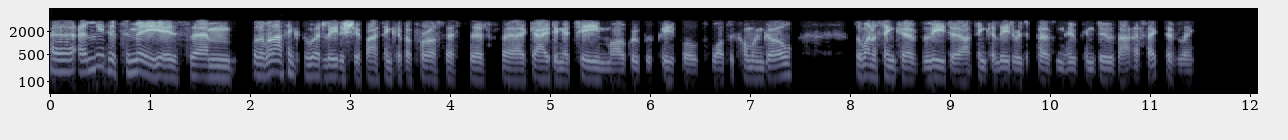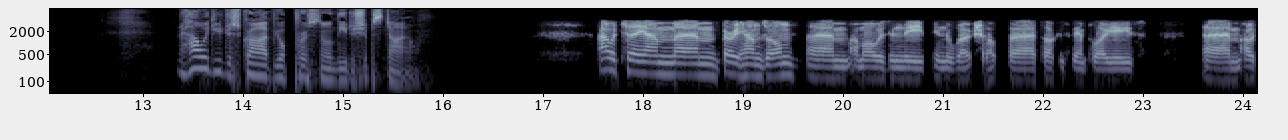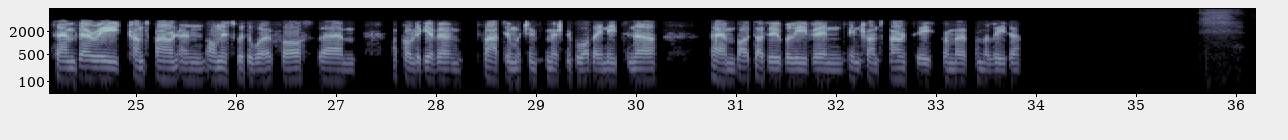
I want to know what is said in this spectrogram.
Uh, a leader to me is, um, well, when I think of the word leadership, I think of a process of uh, guiding a team or a group of people towards a common goal. So when I think of leader, I think a leader is a person who can do that effectively. And how would you describe your personal leadership style? I would say I'm um, very hands-on. Um, I'm always in the in the workshop uh, talking to the employees. Um, I would say I'm very transparent and honest with the workforce. Um, I probably give them far too much information for what they need to know, um, but I do believe in in transparency from a from a leader.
